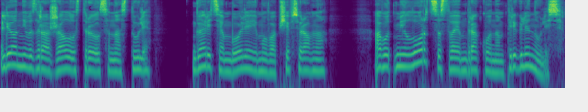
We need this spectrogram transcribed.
Леон не возражал устроился на стуле. Гарри тем более, ему вообще все равно. А вот Милорд со своим драконом переглянулись.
